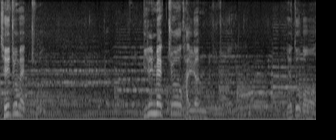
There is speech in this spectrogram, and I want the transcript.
제주 맥주, 밀맥주 관련주죠. 얘도 뭐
